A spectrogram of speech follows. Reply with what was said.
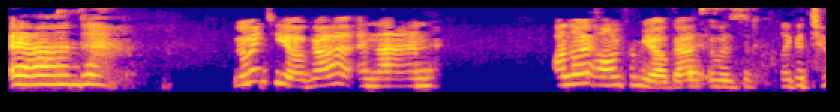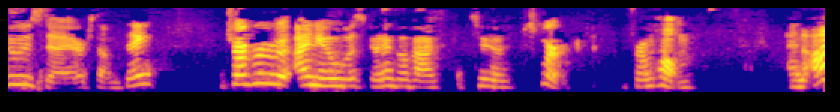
And we went to yoga, and then on the way home from yoga, it was like a Tuesday or something. Trevor, I knew, was going to go back to work from home. And I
